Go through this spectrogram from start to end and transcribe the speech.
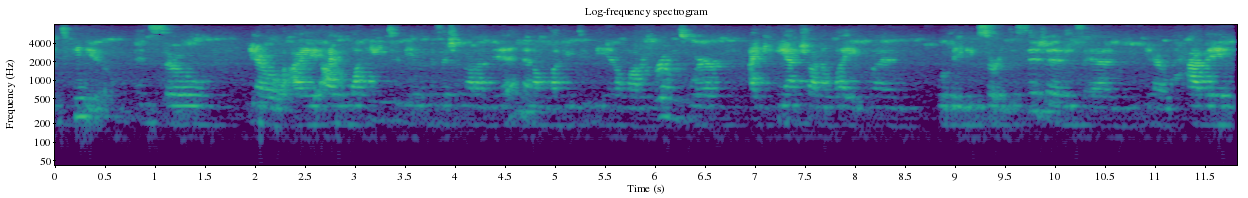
continue. And so you know I, I'm lucky to be in the position that I'm in, and I'm lucky to be in a lot of rooms where I can shine a light when we're making certain decisions and you know having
